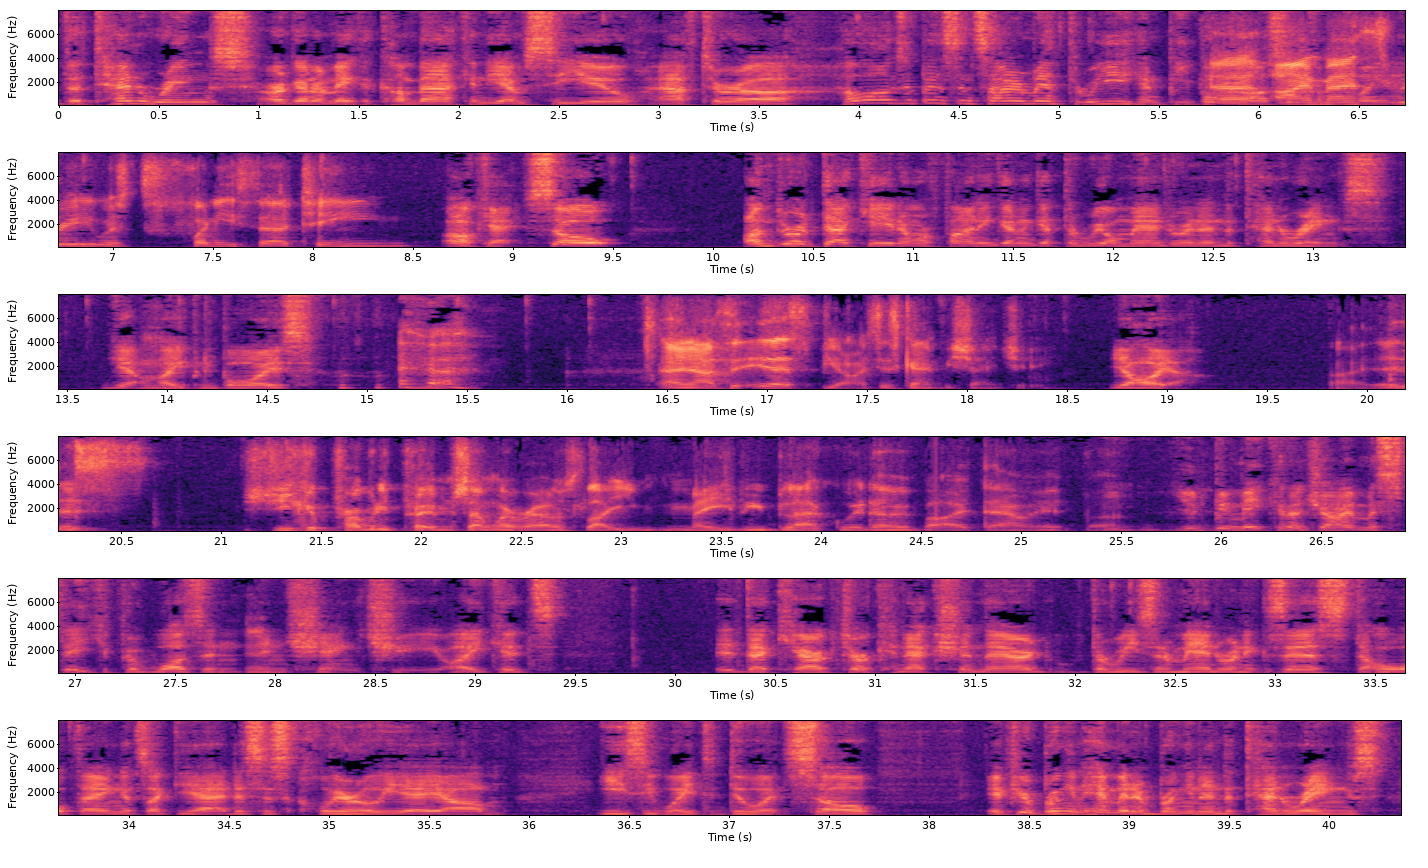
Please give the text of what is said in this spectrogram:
the Ten Rings are going to make a comeback in the MCU after uh, how long has it been since Iron Man three and people Uh, constantly Iron Man three was 2013. Okay, so under a decade, and we're finally going to get the real Mandarin and the Ten Rings. Get Mm-hmm. hyped, boys. And I think let's be honest, it's going to be Shang Chi. yeah, oh yeah. Like, it is. You could probably put him somewhere else, like maybe Black Widow, but I doubt it. But You'd be making a giant mistake if it wasn't in Shang Chi. Like it's it- the character connection there, the reason Mandarin exists, the whole thing. It's like, yeah, this is clearly a um, easy way to do it. So if you're bringing him in and bringing in the Ten Rings,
